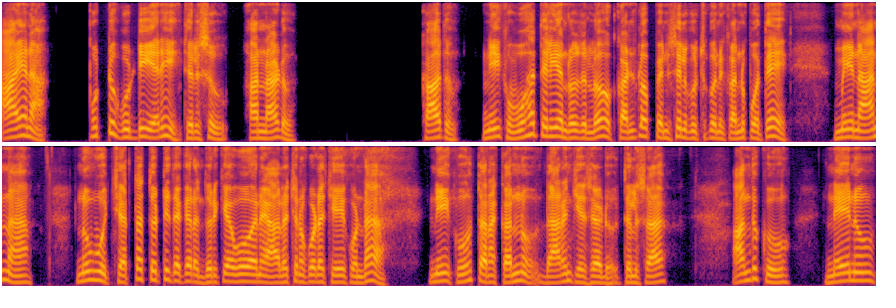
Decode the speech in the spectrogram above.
ఆయన పుట్టుగుడ్డి అని తెలుసు అన్నాడు. కాదు నీకు ఊహ తెలియని రోజుల్లో కంట్లో పెన్సిల్ గుచ్చుకొని కన్నుపోతే మీ నాన్న నువ్వు చెత్త తొట్టి దగ్గర దొరికావో అనే ఆలోచన కూడా చేయకుండా నీకు తన కన్ను దానం చేశాడు తెలుసా? అందుకు నేను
